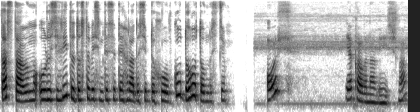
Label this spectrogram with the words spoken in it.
та ставимо у розігріту до 180 градусів духовку до готовності. Ось яка вона вийшла.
